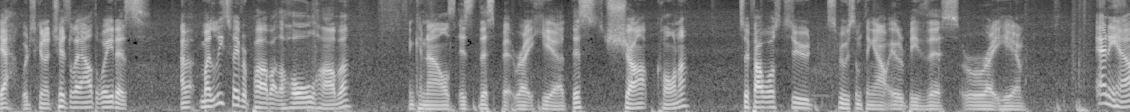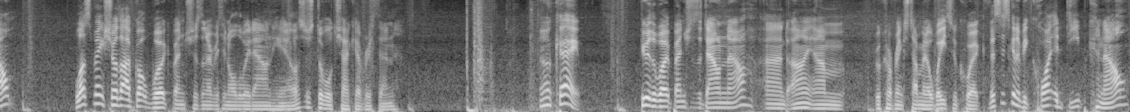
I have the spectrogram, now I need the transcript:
Yeah, we're just going to chisel it out the way it is. Um, my least favorite part about the whole harbor and canals is this bit right here. This sharp corner. So if I was to smooth something out, it would be this right here. Anyhow, let's make sure that I've got workbenches and everything all the way down here. Let's just double check everything. Okay. A few of the workbenches are down now, and I am recovering stamina way too quick. This is going to be quite a deep canal.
